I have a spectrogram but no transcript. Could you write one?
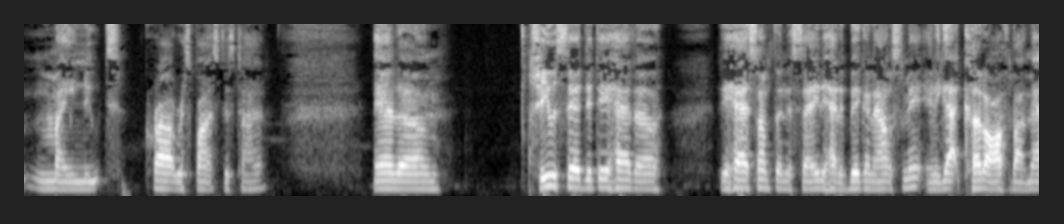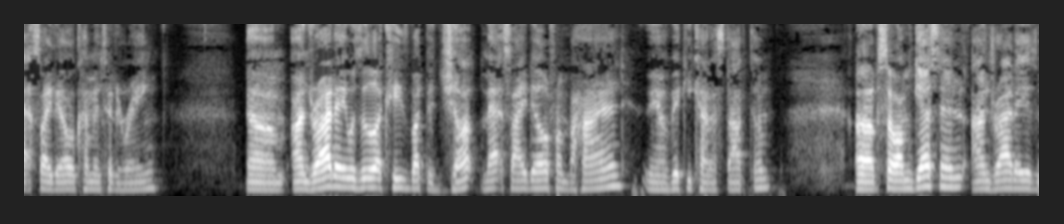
minute crowd response this time, and um, she was said that they had a they had something to say. They had a big announcement, and it got cut off by Matt Sydal coming to the ring. Um, Andrade was like he's about to jump Matt Sydal from behind. You know, Vickie kind of stopped him. Uh, so I'm guessing Andrade's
